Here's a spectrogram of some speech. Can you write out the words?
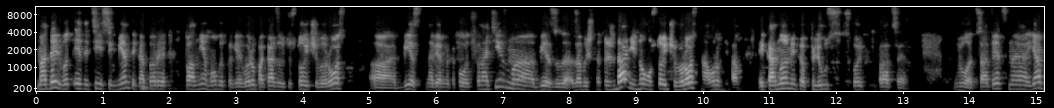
модель. Вот это те сегменты, которые вполне могут, как я говорю, показывать устойчивый рост а, без, наверное, какого-то фанатизма, без завышенных ожиданий, но устойчивый рост на уровне там экономика плюс сколько-то процентов. Вот, соответственно, я,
